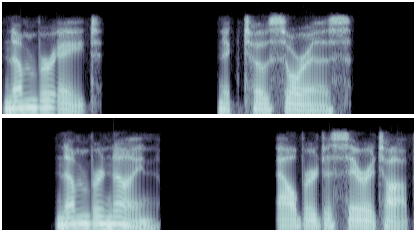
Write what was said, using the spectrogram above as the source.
Number 8. Nyctosaurus. Number 9. Albertoceratop.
